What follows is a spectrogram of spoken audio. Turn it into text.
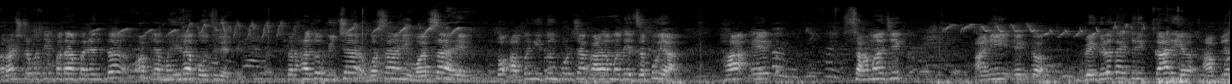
राष्ट्रपती पदापर्यंत आपल्या महिला पोहोचले तर हा जो विचार वसा आणि वारसा आहे तो आपण इथून पुढच्या काळामध्ये जपूया. हा एक सामाजिक आणि एक वेगळं काहीतरी कार्य आपल्या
